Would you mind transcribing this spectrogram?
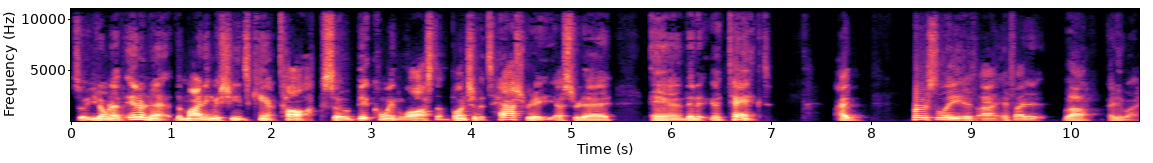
So you don't have internet, the mining machines can't talk. So Bitcoin lost a bunch of its hash rate yesterday, and then it, it tanked. I personally, if I if I well, anyway,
